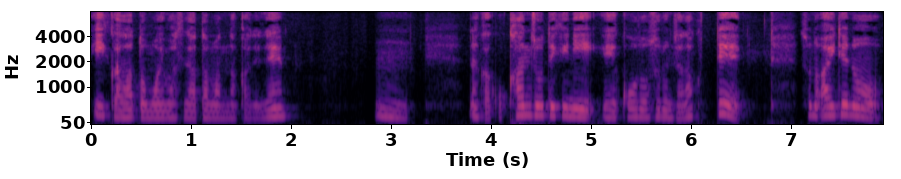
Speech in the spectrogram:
いいかなと思いますね頭の中でね。うん、なんかこう感情的に、え行動するんじゃなくてその相手の、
